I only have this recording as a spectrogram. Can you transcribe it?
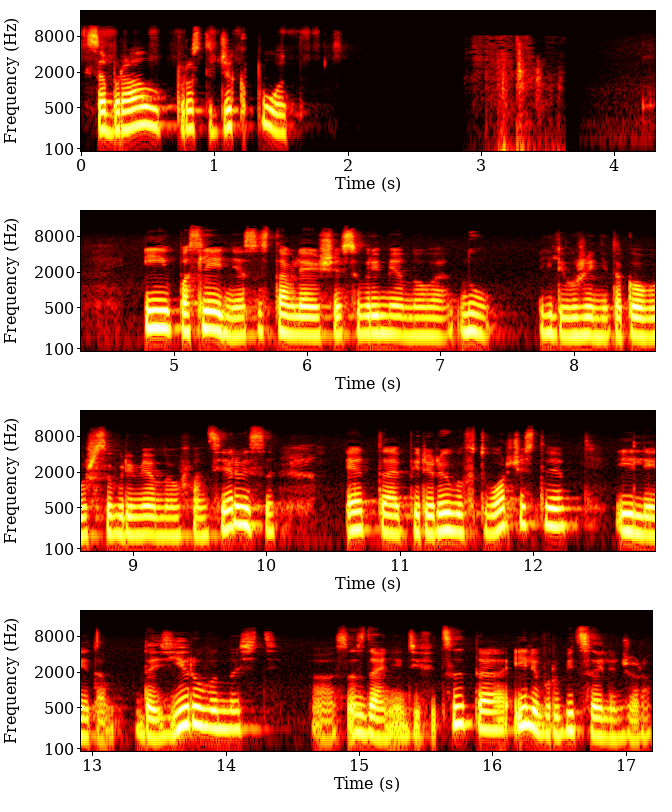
собрал просто джекпот. И последняя составляющая современного, ну, или уже не такого уж современного фан-сервиса, это перерывы в творчестве или там дозированность, э, создание дефицита или врубить Селлинджера.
